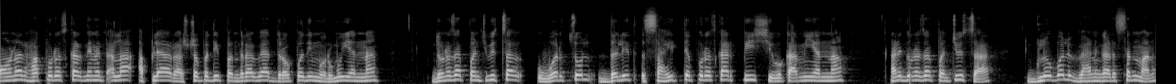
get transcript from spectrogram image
ऑनर हा पुरस्कार देण्यात आला. आपल्या राष्ट्रपती पंधराव्या द्रौपदी मुर्मू यांना दोन हजार पंचवीसचा वर्चोल दलित साहित्य पुरस्कार पी शिवकामी यांना आणि दोन हजार पंचवीसचा ग्लोबल व्हॅनगार्ड सन्मान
